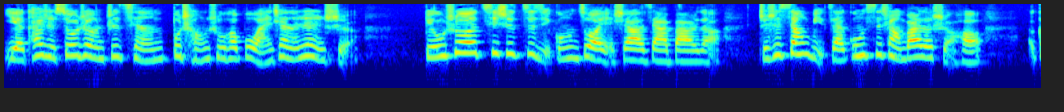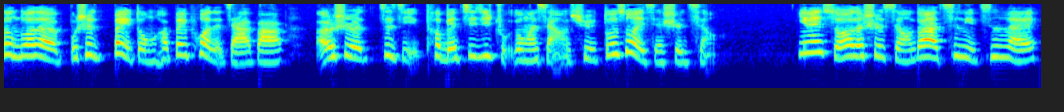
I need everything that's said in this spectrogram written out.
也开始修正之前不成熟和不完善的认识。比如说，其实自己工作也是要加班的，只是相比在公司上班的时候，更多的不是被动和被迫的加班，而是自己特别积极主动的想要去多做一些事情。因为所有的事情都要亲力亲为，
